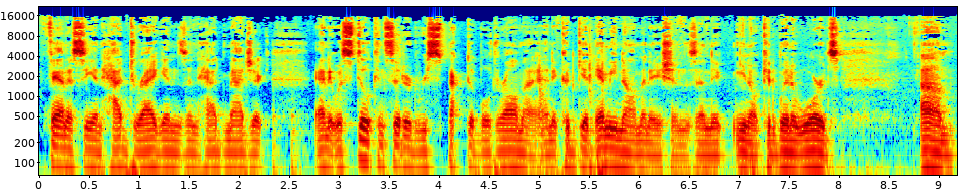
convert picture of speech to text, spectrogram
fantasy and had dragons and had magic and it was still considered respectable drama and it could get Emmy nominations and it you know could win awards. Um,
